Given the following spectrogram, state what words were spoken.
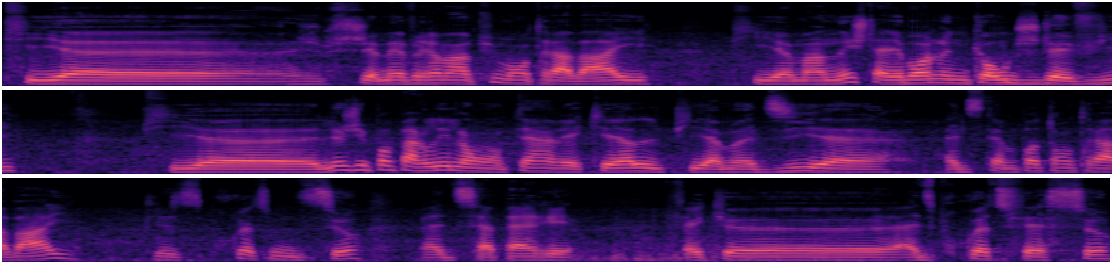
Puis, euh, j'aimais vraiment plus mon travail. Puis, à un moment donné, j'étais allé voir une coach de vie. Puis, euh, là, j'ai pas parlé longtemps avec elle. Puis, elle m'a dit, euh, elle dit, t'aimes pas ton travail? Puis, j'ai dit, pourquoi tu me dis ça? Elle dit, ça paraît. Fait que, euh, elle dit, pourquoi tu fais ça?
